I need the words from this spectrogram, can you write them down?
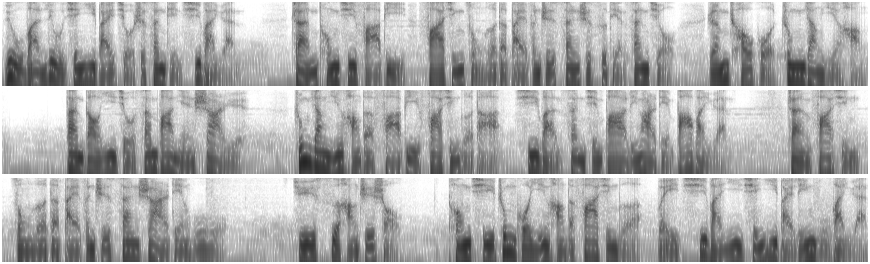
六万六千一百九十三点七万元，占同期法币发行总额的百分之三十四点三九，仍超过中央银行。但到一九三八年十二月，中央银行的法币发行额达七万三千八零二点八万元，占发行总额的百分之三十二点五五，居四行之首。同期，中国银行的发行额为七万一千一百零五万元，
